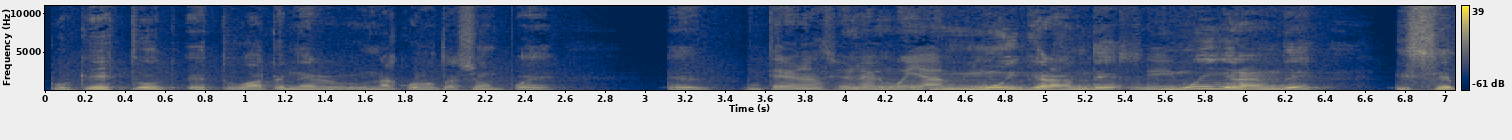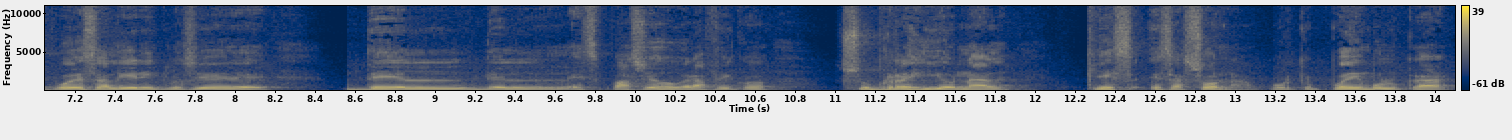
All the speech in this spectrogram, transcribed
porque esto, esto va a tener una connotación pues, eh, internacional muy amplia. Muy grande, muy grande, y se puede salir inclusive del, espacio geográfico subregional que es esa zona, porque puede involucrar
